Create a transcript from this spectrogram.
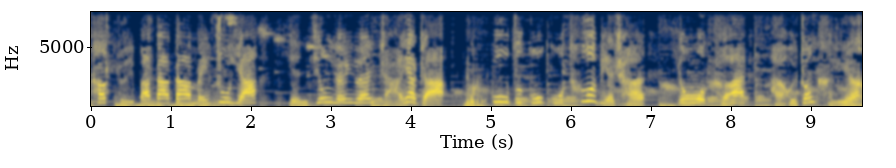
他嘴巴大大没蛀牙，眼睛圆圆眨呀眨，肚子鼓鼓特别馋，幽默可爱。还会装可怜，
